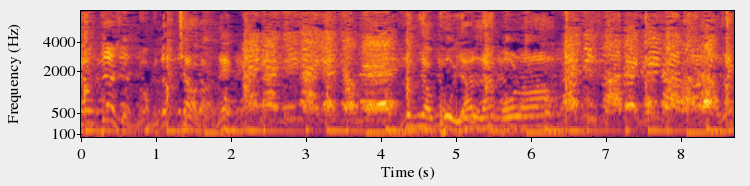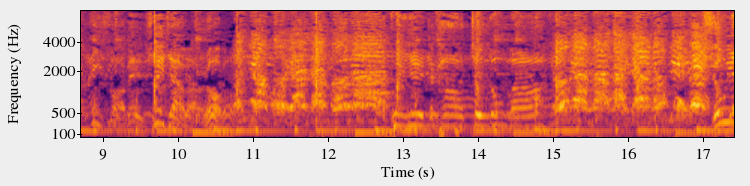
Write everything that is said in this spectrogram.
ရောက်ပြရုံတော့မလုပ်ကြပါနဲ့လွတ်မြောက်ဖို့ရလမ်းပေါ်လာ ပဲရွေးကြပါတော့လွတ်မြောက်ဖို့ရလမ်းပေါ်လာအခွင့်အရေးတစ်ခါကြုံလုံးမှာရုံရမှာကယာနှုံးပြေပဲရုံရ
